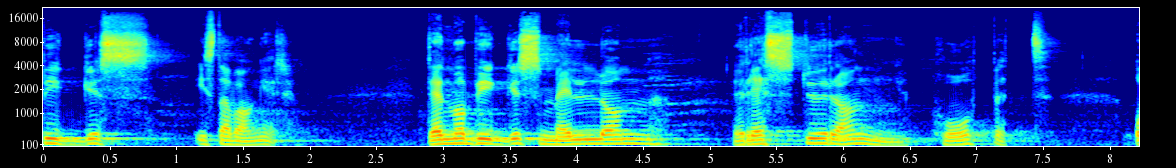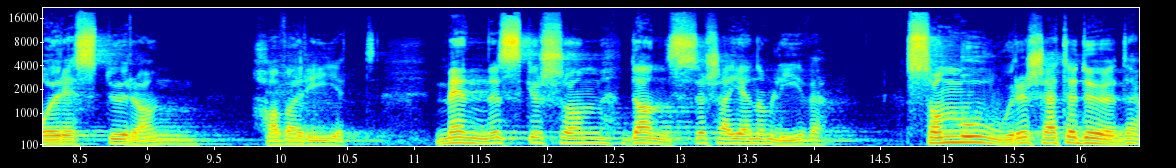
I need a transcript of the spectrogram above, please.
bygges i Stavanger? Den må bygges mellom restaurant Håpet og restaurant Havariet. Mennesker som danser seg gjennom livet, som morer seg til døde,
